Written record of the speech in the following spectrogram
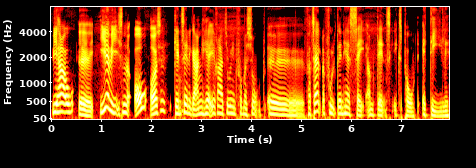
Vi har jo øh, i avisen og også gentagende gange her i Radioinformation øh, fortalt og fuldt den her sag om dansk eksport af dele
